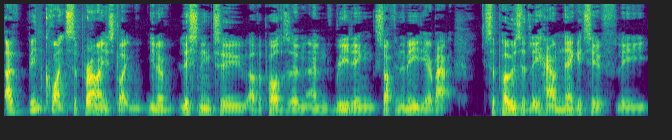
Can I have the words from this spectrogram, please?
I've been quite surprised, like you know, listening to other pods and, and reading stuff in the media about supposedly how negatively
